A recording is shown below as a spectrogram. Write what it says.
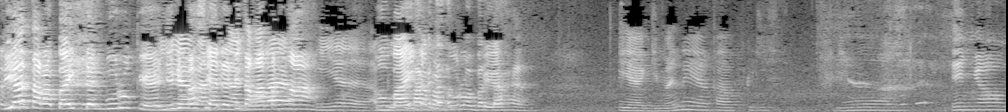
Dia antara baik dan buruk ya. Jadi Iya, masih ada di tengah-tengah. Iya. Mau baik Tapi apa buruk mau ya? bertahan. Iya, gimana ya, Kapri? Bingung. Inyong.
